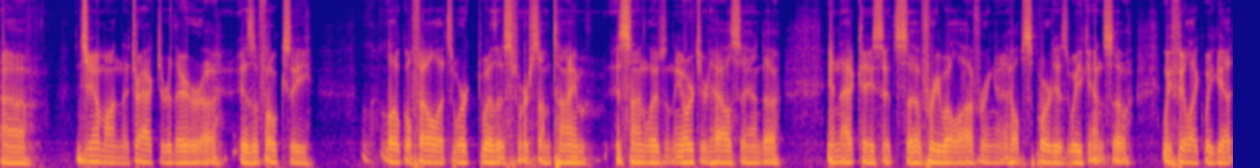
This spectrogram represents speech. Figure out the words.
uh, Jim on the tractor there uh, is a folksy local fellow that's worked with us for some time. His son lives in the orchard house and in that case, it's a free will offering and it helps support his weekend. So we feel like we get,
